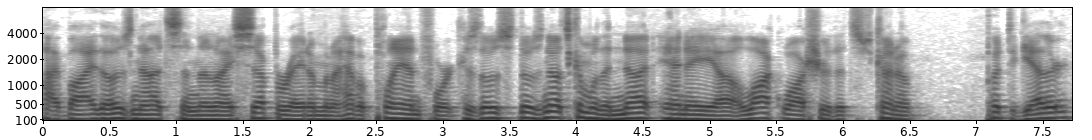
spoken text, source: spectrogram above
I buy those nuts and then I separate them, and I have a plan for it because those those nuts come with a nut and a uh, lock washer that's kind of put together.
